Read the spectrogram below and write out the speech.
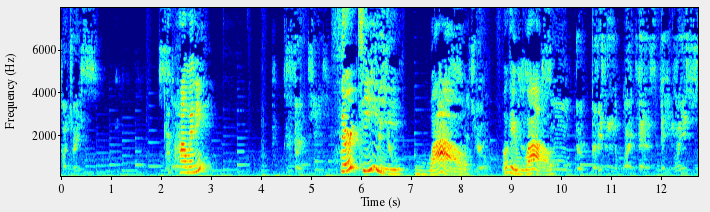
countries. So, How many? 30. 30! Wow. Okay, So wow. the, the reason why I can speak English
